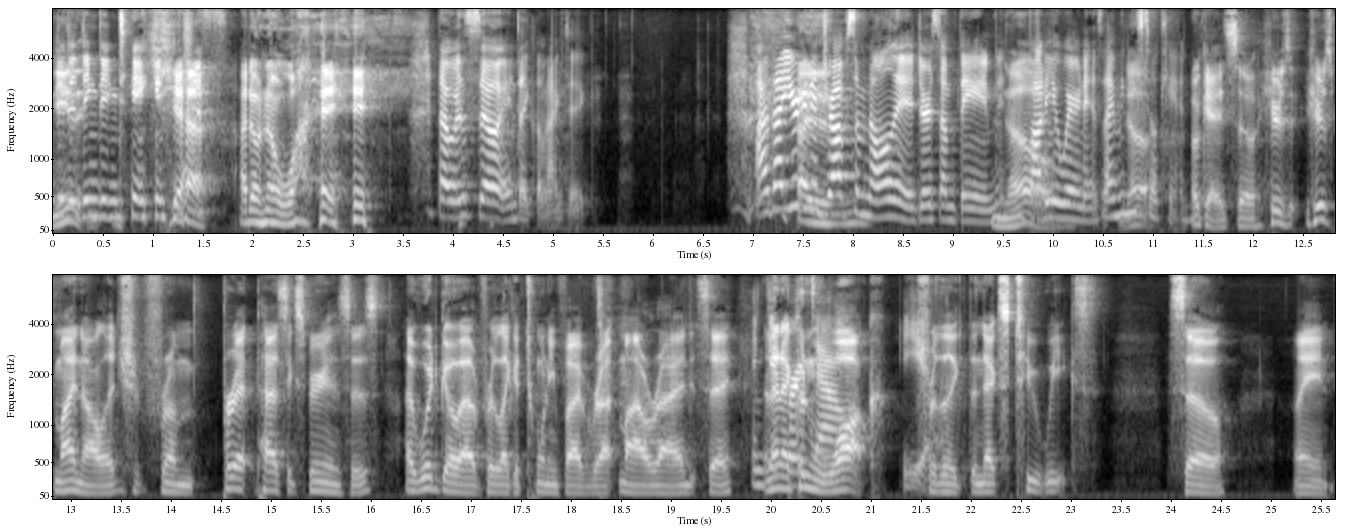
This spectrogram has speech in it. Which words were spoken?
did a ding, ding, ding. yeah Just- i don't know why That was so anticlimactic. I thought you were gonna I- drop some knowledge or something. No. Body awareness. I mean, you still can. okay so here's here's my knowledge from past experiences i would go out for like a 25 mile ride say And and, then i couldn't out. walk Yeah. for like the next two weeks so i mean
